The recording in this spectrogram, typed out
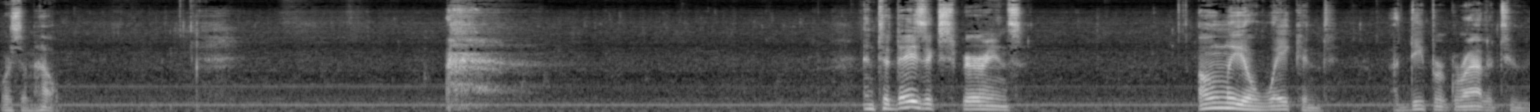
or some help. And today's experience only awakened a deeper gratitude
